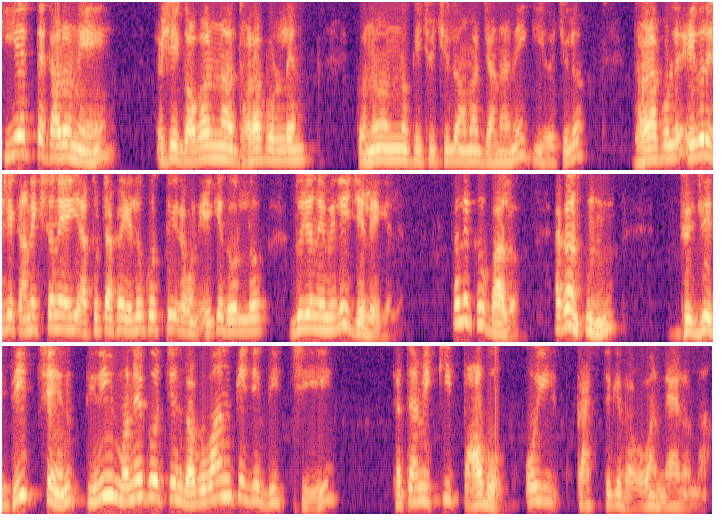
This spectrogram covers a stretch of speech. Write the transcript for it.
কি একটা কারণে সেই গভর্নর ধরা পড়লেন, কোনো অন্য কিছু ছিল আমার জানা নেই, কি হয়েছিল? ধরা পড়লে এবারে সে কানেকশনে এই এত টাকা এলো করতে তখন একে ধরলো, দুজনে মিলেই জেলে গেলেন। তাহলে খুব ভালো। এখন যে দিচ্ছেন, তিনি মনে করছেন, ভগবানকে যে দিচ্ছি, তাতে আমি কি পাবো? ওই কাছ থেকে ভগবান নেনও না।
